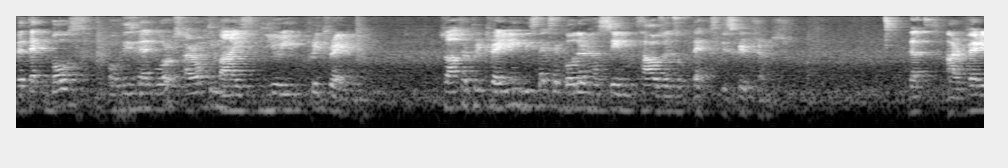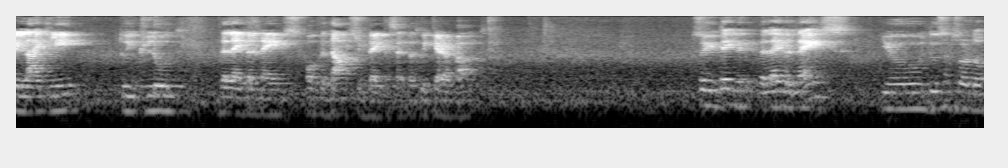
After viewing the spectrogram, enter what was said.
the te- both of these networks are optimized during pre-training. So after pre-training, this text encoder has seen thousands of text descriptions that are very likely to include the label names of the downstream dataset that we care about. So you take the, the label names, you do some sort of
